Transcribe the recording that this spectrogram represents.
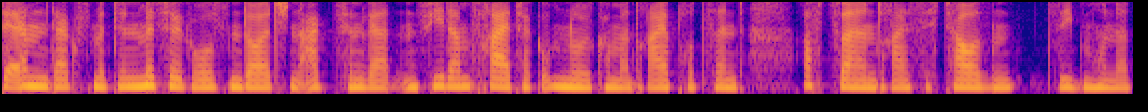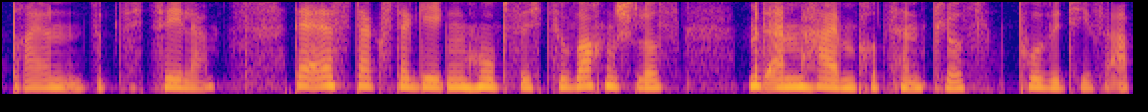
Der MDAX mit den mittelgroßen deutschen Aktienwerten fiel am Freitag um 0,3 Prozent auf 32.773 Zähler. Der SDAX dagegen hob sich zu Wochenschluss mit einem halben Prozent plus positiv ab.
